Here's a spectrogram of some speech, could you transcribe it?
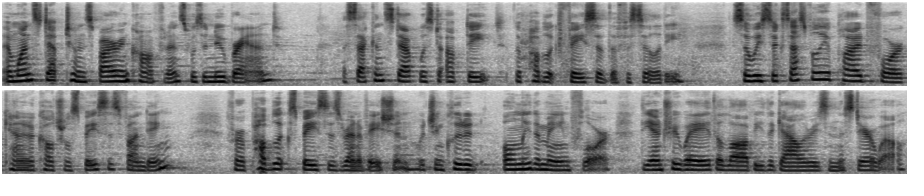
And one step to inspiring confidence was a new brand. A second step was to update the public face of the facility so we successfully applied for Canada Cultural Spaces funding for a public spaces renovation, which included only the main floor, the entryway, the lobby, the galleries, and the stairwell.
